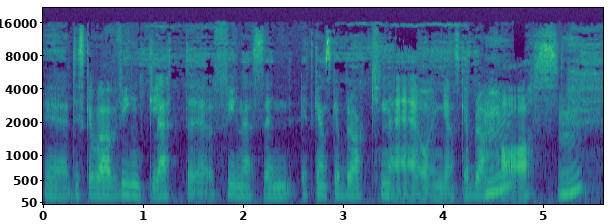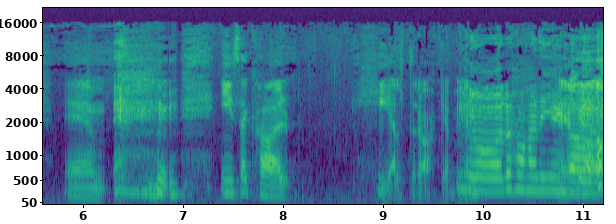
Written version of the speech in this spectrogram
Eh, Det ska vara vinklat, eh, finnas en, ett ganska bra knä och en ganska bra Mm. has. Ehm, Isak har helt raka ben. ja, det har han egentligen. Ja.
